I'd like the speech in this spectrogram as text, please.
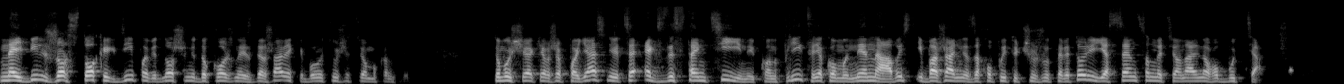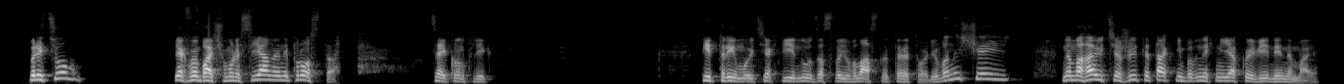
найбільш жорстоких дій по відношенню до кожної з держав, які беруть участь в цьому конфлікті. Тому що, як я вже пояснюю, це екзистенційний конфлікт, в якому ненависть і бажання захопити чужу територію є сенсом національного буття. При цьому, як ми бачимо, росіяни не просто цей конфлікт підтримують як війну за свою власну територію. Вони ще й намагаються жити так, ніби в них ніякої війни немає.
